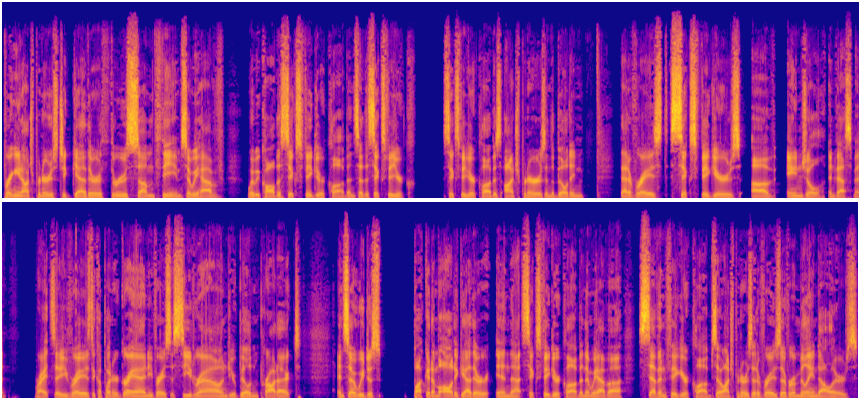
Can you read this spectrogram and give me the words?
bringing entrepreneurs together through some theme. So we have what we call the six figure club. And so the six figure six figure club is entrepreneurs in the building that have raised six figures of angel investment, right? So you've raised a couple hundred grand, you've raised a seed round, you're building product. And so we just bucket them all together in that six figure club. And then we have a seven figure club. So entrepreneurs that have raised over a million dollars.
